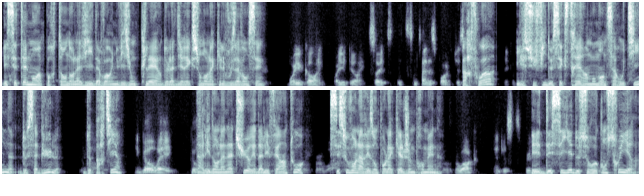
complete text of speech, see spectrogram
Et c'est tellement important dans la vie d'avoir une vision claire de la direction dans laquelle vous avancez. Parfois, il suffit de s'extraire un moment de sa routine, de sa bulle, de partir, d'aller dans la nature et d'aller faire un tour, c'est souvent la raison pour laquelle je me promène. Et d'essayer de se reconstruire,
